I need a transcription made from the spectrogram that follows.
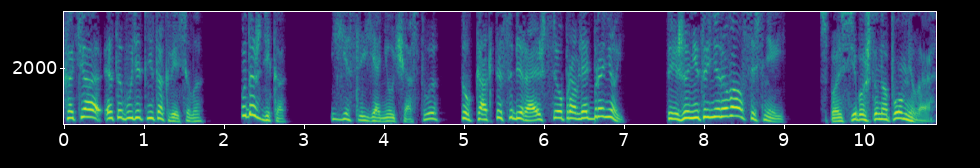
Хотя это будет не так весело. Подожди-ка. Если я не участвую, то как ты собираешься управлять броней? Ты же не тренировался с ней». «Спасибо, что напомнила.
